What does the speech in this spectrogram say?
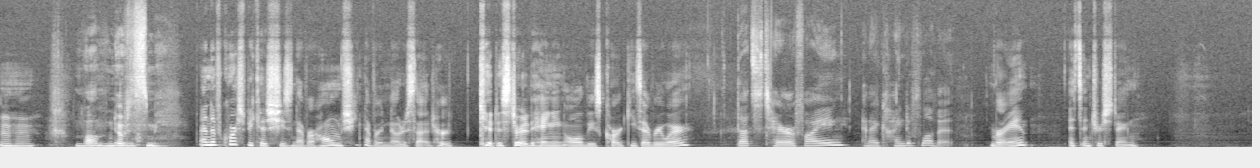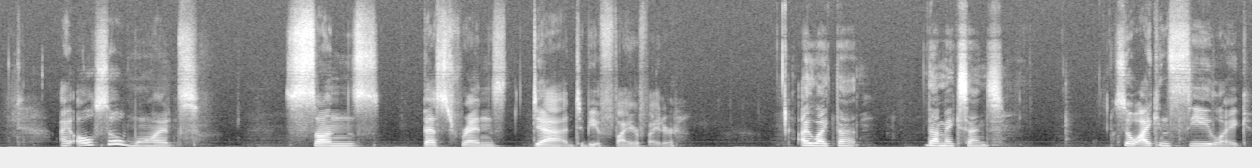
Mm-hmm. Mom noticed me. And of course, because she's never home, she'd never noticed that her kid has started hanging all of these car keys everywhere. That's terrifying, and I kind of love it. Right? It's interesting. I also want son's best friend's dad to be a firefighter. I like that. That makes sense. So I can see like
